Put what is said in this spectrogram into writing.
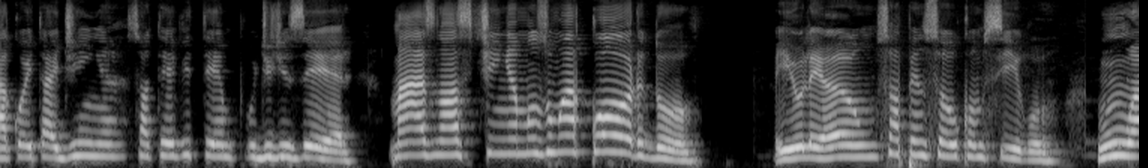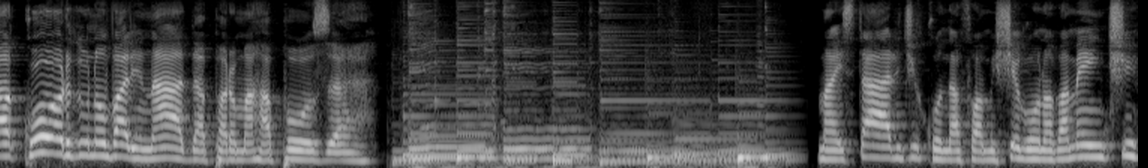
A coitadinha só teve tempo de dizer: Mas nós tínhamos um acordo. E o leão só pensou consigo: Um acordo não vale nada para uma raposa. Mais tarde, quando a fome chegou novamente,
